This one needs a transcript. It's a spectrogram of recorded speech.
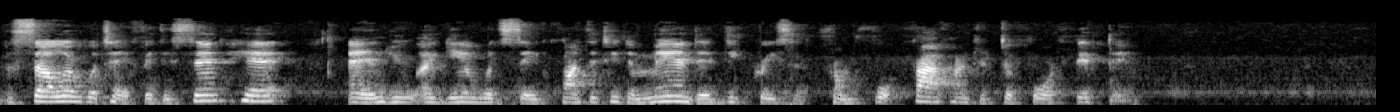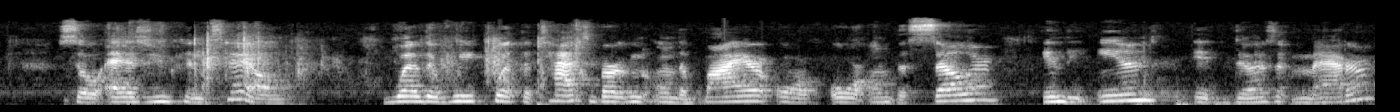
the seller would take 50 cent hit, and you again would see quantity demanded decrease from 500 to 450. So as you can tell, whether we put the tax burden on the buyer or, or on the seller, in the end, it doesn't matter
